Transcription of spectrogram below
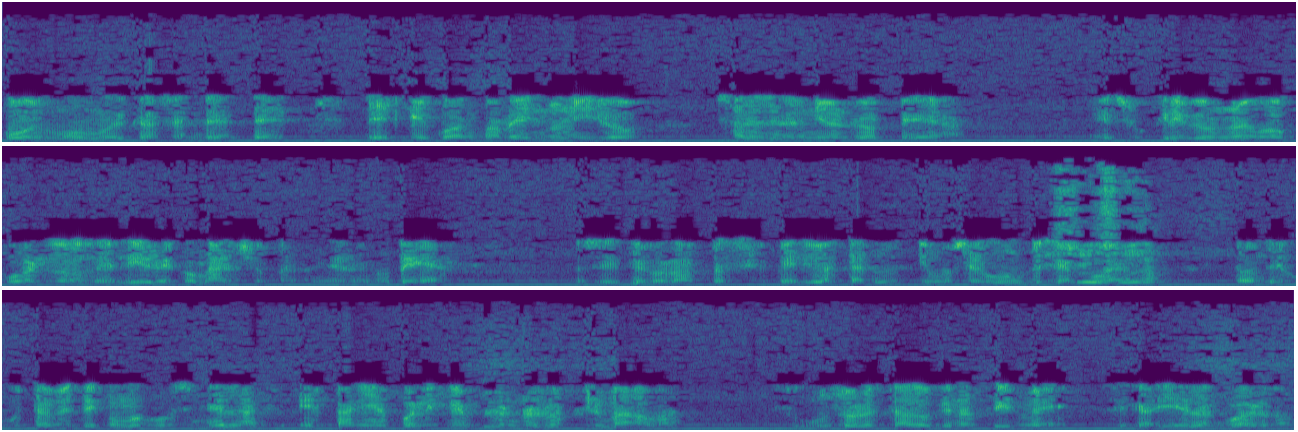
muy, muy, muy trascendente, es que cuando Reino Unido sale de la Unión Europea, eh, suscribe un nuevo acuerdo de libre comercio con la Unión Europea. No sé si te acordás, pues, se perdió hasta el último segundo ese acuerdo, donde justamente como vos señalas, España, por ejemplo, no lo firmaba, un solo Estado que no firme se caía el acuerdo,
